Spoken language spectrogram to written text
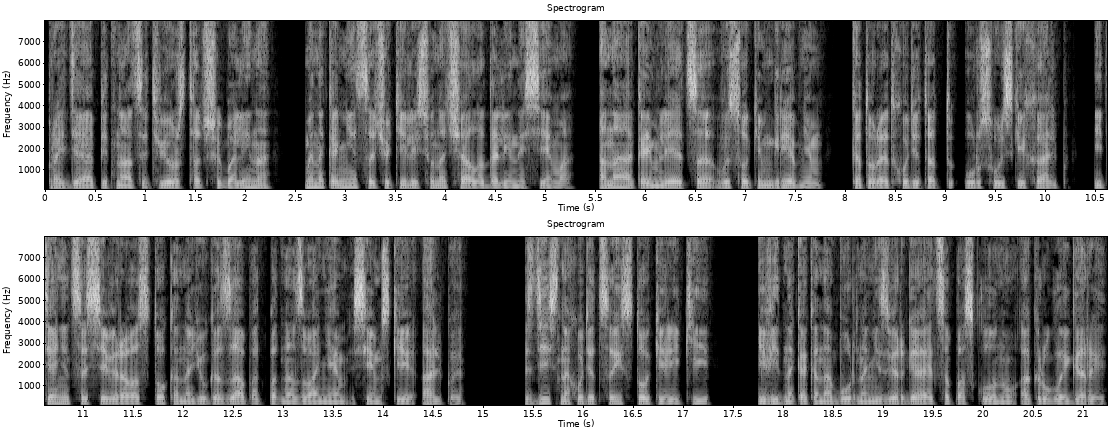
Пройдя 15 верст от Шибалина, мы, наконец, очутились у начала долины Сема. Она окаймляется высоким гребнем, который отходит от Урсульских Альп и тянется с северо-востока на юго-запад под названием Семские Альпы. Здесь находятся истоки реки, и видно, как она бурно низвергается по склону округлой горы.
